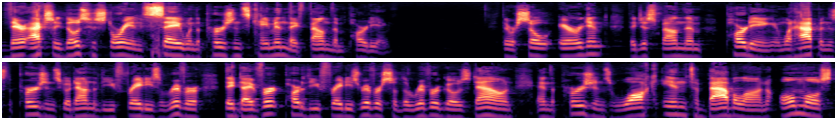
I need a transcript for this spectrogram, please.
They're actually, those historians say when the Persians came in, they found them partying. They were so arrogant, they just found them partying. And what happens is the Persians go down to the Euphrates River. They divert part of the Euphrates River so the river goes down, and the Persians walk into Babylon almost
